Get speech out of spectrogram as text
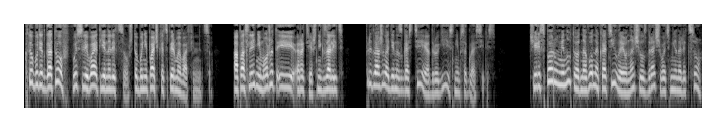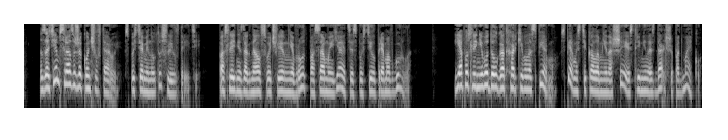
кто будет готов, пусть сливает ей на лицо, чтобы не пачкать спермой вафельницу. А последний может и ротешник залить. Предложил один из гостей, а другие с ним согласились. Через пару минут у одного накатило, и он начал сдрачивать мне на лицо. Затем сразу же кончил второй. Спустя минуту слил третий. Последний загнал свой член мне в рот по самые яйца и спустил прямо в горло. Я после него долго отхаркивала сперму. Сперма стекала мне на шею и стремилась дальше, под майку.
